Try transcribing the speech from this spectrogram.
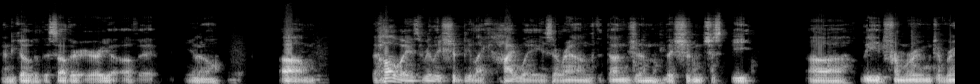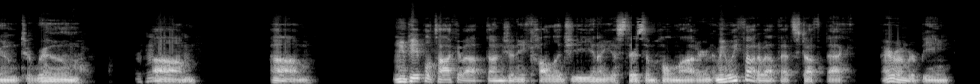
and go to this other area of it. You know, um, the hallways really should be like highways around the dungeon. They shouldn't just be uh, lead from room to room to room. Mhm. Um, um, I mean, people talk about dungeon ecology, and I guess there's some whole modern. I mean, we thought about that stuff back. I remember being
